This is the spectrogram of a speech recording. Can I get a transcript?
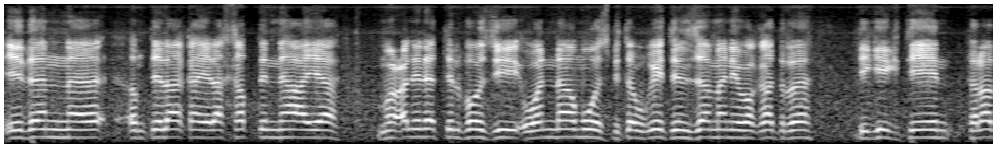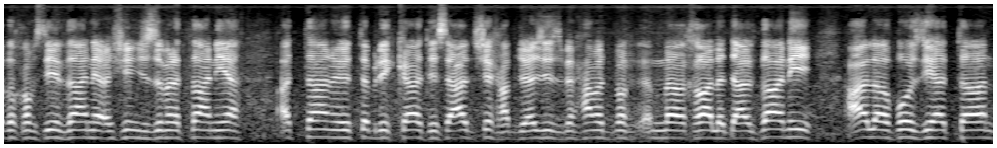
إذا انطلاقها إلى خط النهاية. معلنة الفوز والناموس بتوقيت زمني وقدره دقيقتين 53 ثانية 20 جزء من الثانية. الثاني والتبريكات لسعادة الشيخ عبد العزيز بن حمد بن خالد آل ثاني على فوز هتان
